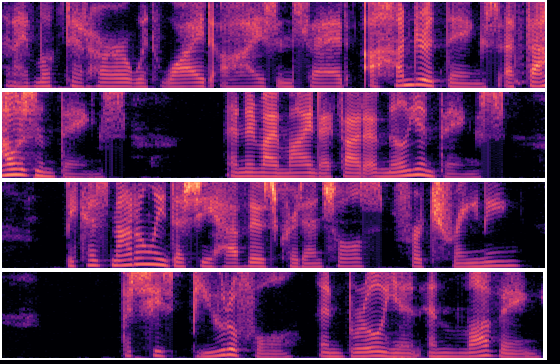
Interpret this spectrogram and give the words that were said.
And I looked at her with wide eyes and said, A hundred things, a thousand things. And in my mind, I thought a million things. Because not only does she have those credentials for training, but she's beautiful and brilliant and loving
